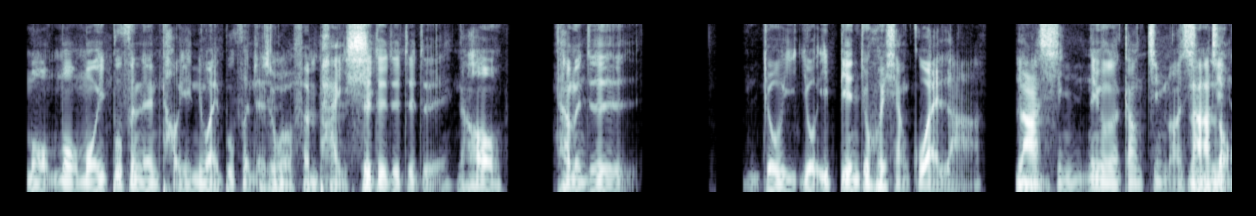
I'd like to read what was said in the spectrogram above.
某某某一部分人讨厌另外一部分的，就是我有分派系。对对对对对，然后他们就是有有一边就会想过来拉。拉新，那个刚进嘛，拉拢，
